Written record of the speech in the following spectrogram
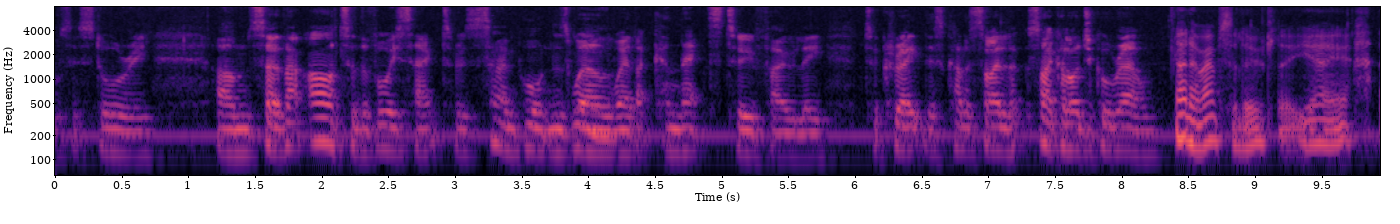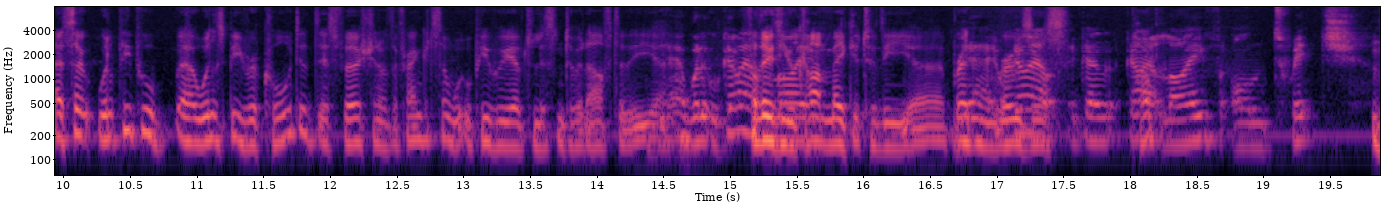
unfolds this story. Um, so that art of the voice actor is so important as well, the way that connects to Foley to create this kind of psy- psychological realm. I know, absolutely. Yeah, yeah. Uh, so, will people, uh, will this be recorded, this version of the Frankenstein? Will people be able to listen to it after the. Uh, Yeah, well, it will go out for those live. who can't make it to the uh, Bread yeah, and Roses. Go out, go, go out live on Twitch, Mhm.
